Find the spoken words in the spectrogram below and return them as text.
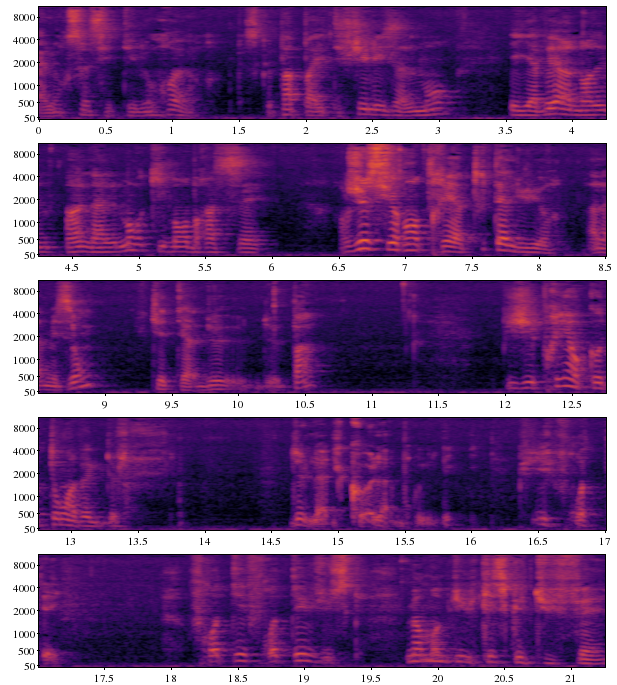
Alors ça, c'était l'horreur. Parce que papa était chez les Allemands et il y avait un, Allemand qui m'embrassait. je suis rentrée à toute allure à la maison, qui était à deux, deux pas. Puis j'ai pris un coton avec de l'alcool à brûler. Puis j'ai frotté. Frotté, frotté jusqu'à. Maman me dit Qu'est-ce que tu fais?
